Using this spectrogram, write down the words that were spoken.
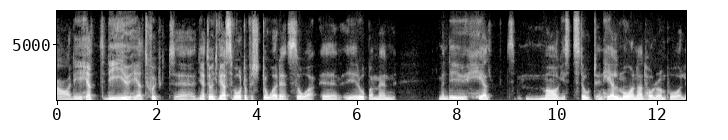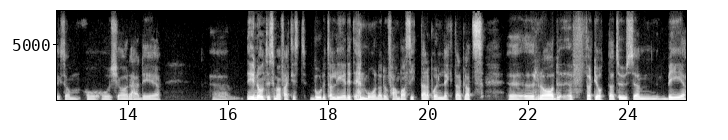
Ja, det är, helt, det är ju helt sjukt. Eh, jag tror inte vi har svårt att förstå det så eh, i Europa, men, men det är ju helt magiskt stort. En hel månad håller de på liksom och, och kör det här. Det är, eh, det är ju någonting som man faktiskt borde ta ledigt en månad och fan bara sitta där på en läktarplats. Eh, rad 48 000 B,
